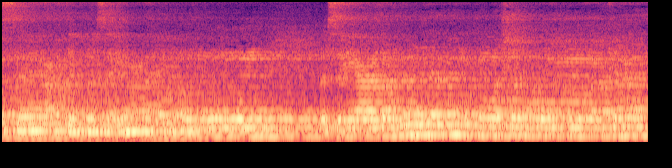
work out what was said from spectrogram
الساعة فسيعلمون فسيعلمون من هو شر مكانا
